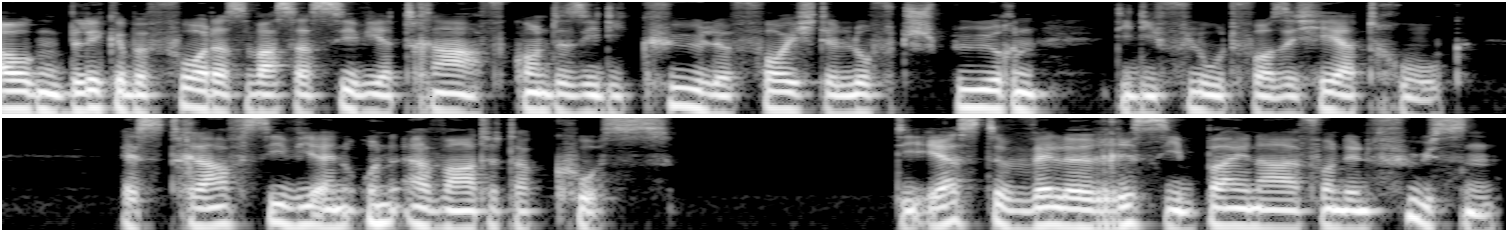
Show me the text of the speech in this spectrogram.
Augenblicke bevor das Wasser Sivir traf, konnte sie die kühle, feuchte Luft spüren, die die Flut vor sich hertrug. Es traf sie wie ein unerwarteter Kuss. Die erste Welle riss sie beinahe von den Füßen.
